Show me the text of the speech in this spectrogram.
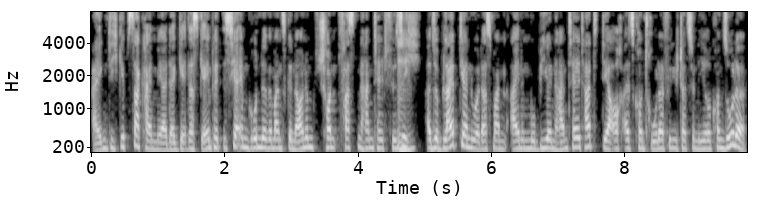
eigentlich gibt's da keinen mehr. Der, das Gamepad ist ja im Grunde, wenn man es genau nimmt, schon fast ein Handheld für mhm. sich. Also bleibt ja nur, dass man einen mobilen Handheld hat, der auch als Controller für die stationäre Konsole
